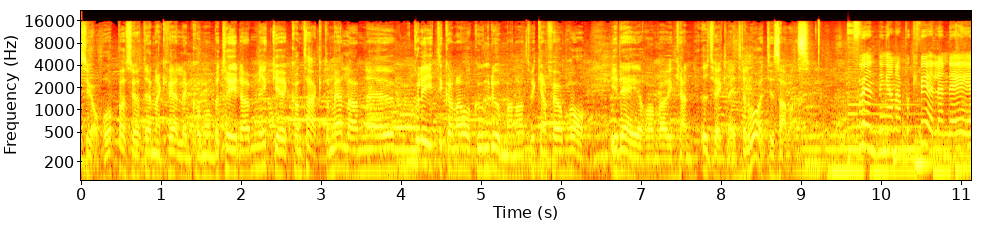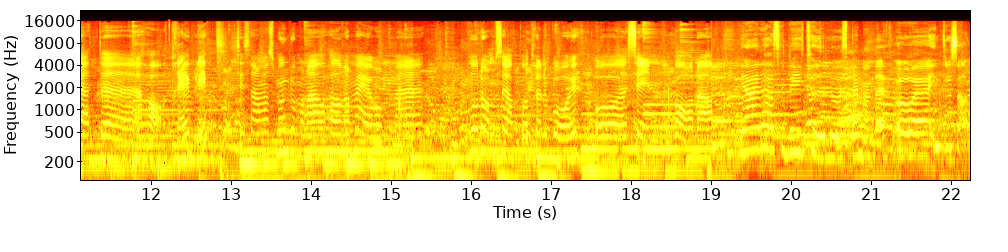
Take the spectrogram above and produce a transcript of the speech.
Så jag hoppas ju att denna kvällen kommer att betyda mycket kontakter mellan eh, politikerna och ungdomarna och att vi kan få bra idéer om vad vi kan utveckla i Trelleborg tillsammans. Förväntningarna på kvällen det är att eh, ha trevligt tillsammans med ungdomarna och höra mer om eh, ser på Trelleborg och sin vardag. Ja, det här ska bli kul och spännande och eh, intressant.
